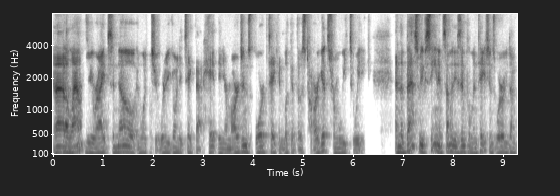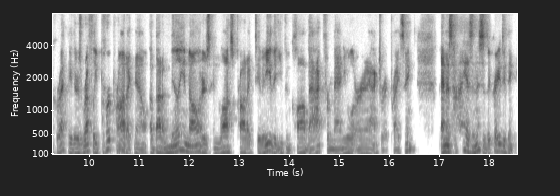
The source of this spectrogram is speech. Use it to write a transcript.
And that allows you, right, to know and what you, where you're going to take that hit in your margins or take a look at those targets from week to week. And the best we've seen in some of these implementations where we've done correctly, there's roughly per product now about a million dollars in lost productivity that you can claw back from manual or inaccurate pricing. And as high as, and this is the crazy thing,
